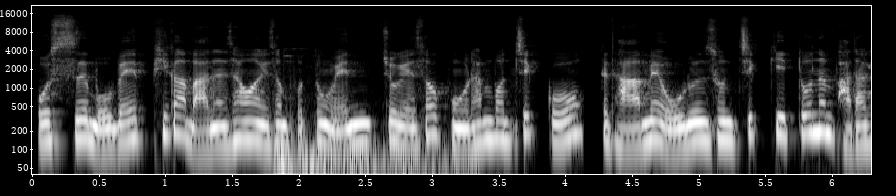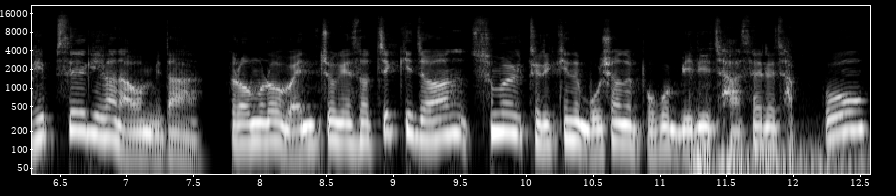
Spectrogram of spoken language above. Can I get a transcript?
보스 몹에 피가 많은 상황에선 보통 왼쪽에서 공을 한번 찍고 그 다음에 오른손 찍기 또는 바닥 휩쓸기가 나옵니다. 그러므로 왼쪽에서 찍기 전 숨을 들이키는 모션을 보고 미리 자세를 잡고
